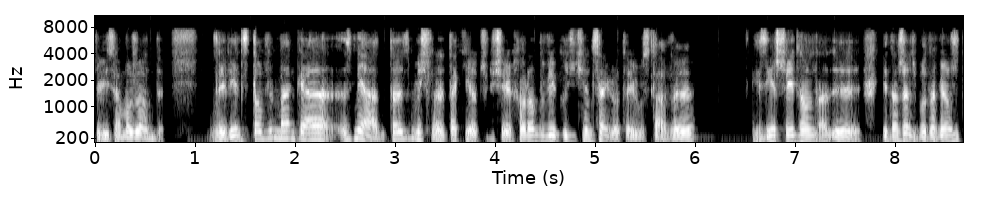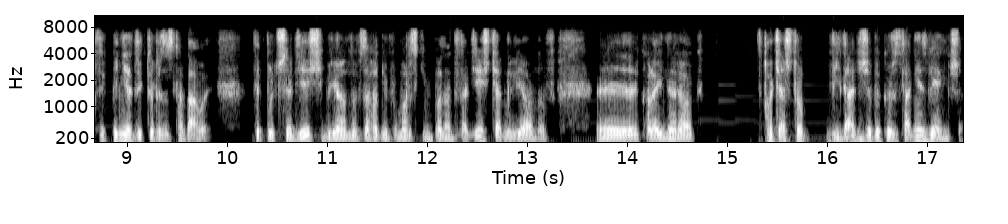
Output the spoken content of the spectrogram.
czyli samorządy. Więc to wymaga zmian. To jest, myślę, takie oczywiście choroby wieku dziecięcego tej ustawy. Jest jeszcze jedna, y, jedna rzecz, bo nawiążę do tych pieniędzy, które zostawały, typu 40 milionów, w zachodniopomorskim ponad 20 milionów, y, kolejny rok. Chociaż to widać, że wykorzystanie jest większe.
